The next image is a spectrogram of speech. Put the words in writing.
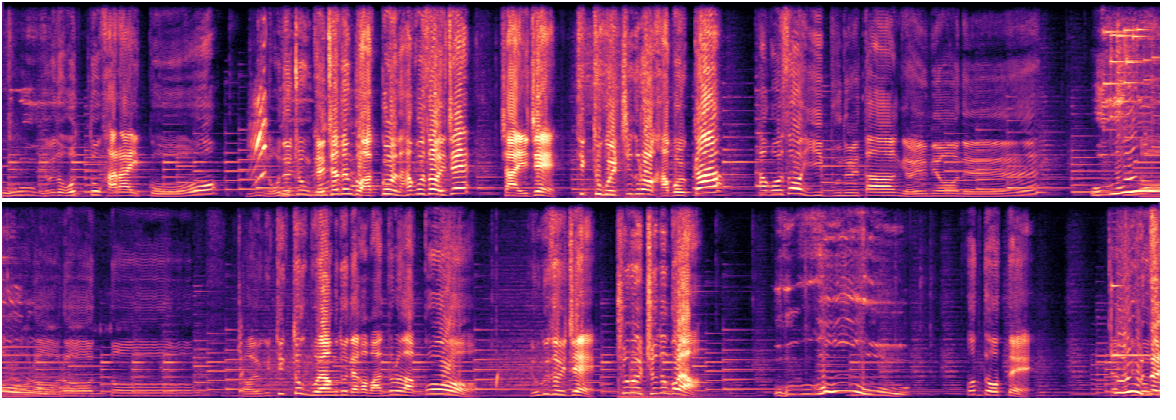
오, 여기서 옷도 갈아입고. 음, 오늘 좀 괜찮은 거 같군. 하고서 이제 자 이제 틱톡을 찍으러 가볼까? 하고서 이 문을 딱 열면은. 오, 또로로또. 자 여기 틱톡 모양도 내가 만들어놨고. 여기서 이제 춤을 추는 거야. 오. 어때 어때? 자 오, 난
